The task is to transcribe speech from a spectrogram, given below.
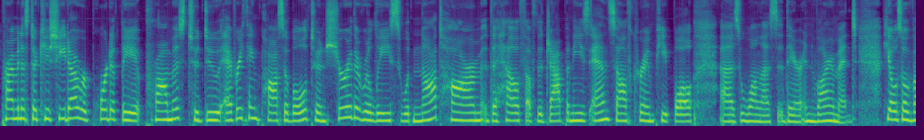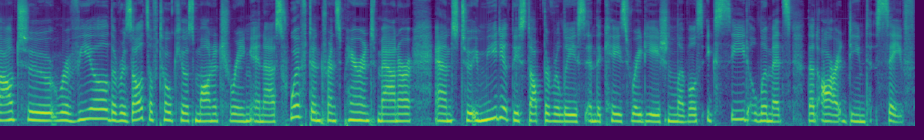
Prime Minister Kishida reportedly promised to do everything possible to ensure the release would not harm the health of the Japanese and South Korean people as well as their environment. He also vowed to reveal the results of Tokyo's monitoring in a swift and transparent manner and to immediately stop the release in the case radiation levels exceed limits that are deemed safe.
